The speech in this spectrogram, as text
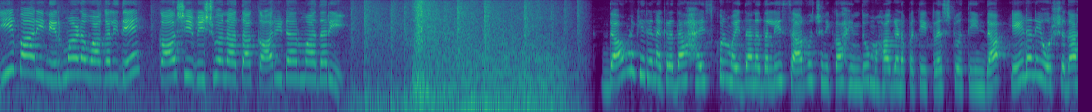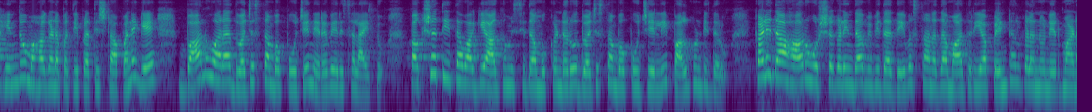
ಈ ಬಾರಿ ನಿರ್ಮಾಣವಾಗಲಿದೆ ಕಾಶಿ ವಿಶ್ವನಾಥ ಕಾರಿಡಾರ್ ಮಾದರಿ. ದಾವಣಗೆರೆ ನಗರದ ಹೈಸ್ಕೂಲ್ ಮೈದಾನದಲ್ಲಿ ಸಾರ್ವಜನಿಕ ಹಿಂದೂ ಮಹಾಗಣಪತಿ ಟ್ರಸ್ಟ್ ವತಿಯಿಂದ ಏಳನೇ ವರ್ಷದ ಹಿಂದೂ ಮಹಾಗಣಪತಿ ಪ್ರತಿಷ್ಠಾಪನೆಗೆ ಭಾನುವಾರ ಧ್ವಜಸ್ತಂಭ ಪೂಜೆ ನೆರವೇರಿಸಲಾಯಿತು. ಪಕ್ಷಾತೀತವಾಗಿ ಆಗಮಿಸಿದ ಮುಖಂಡರು ಧ್ವಜಸ್ತಂಭ ಪೂಜೆಯಲ್ಲಿ ಪಾಲ್ಗೊಂಡಿದ್ದರು. ಕಳೆದ ಆರು ವರ್ಷಗಳಿಂದ ವಿವಿಧ ದೇವಸ್ಥಾನದ ಮಾದರಿಯ ಪೆಂಡಲ್ಗಳನ್ನು ನಿರ್ಮಾಣ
